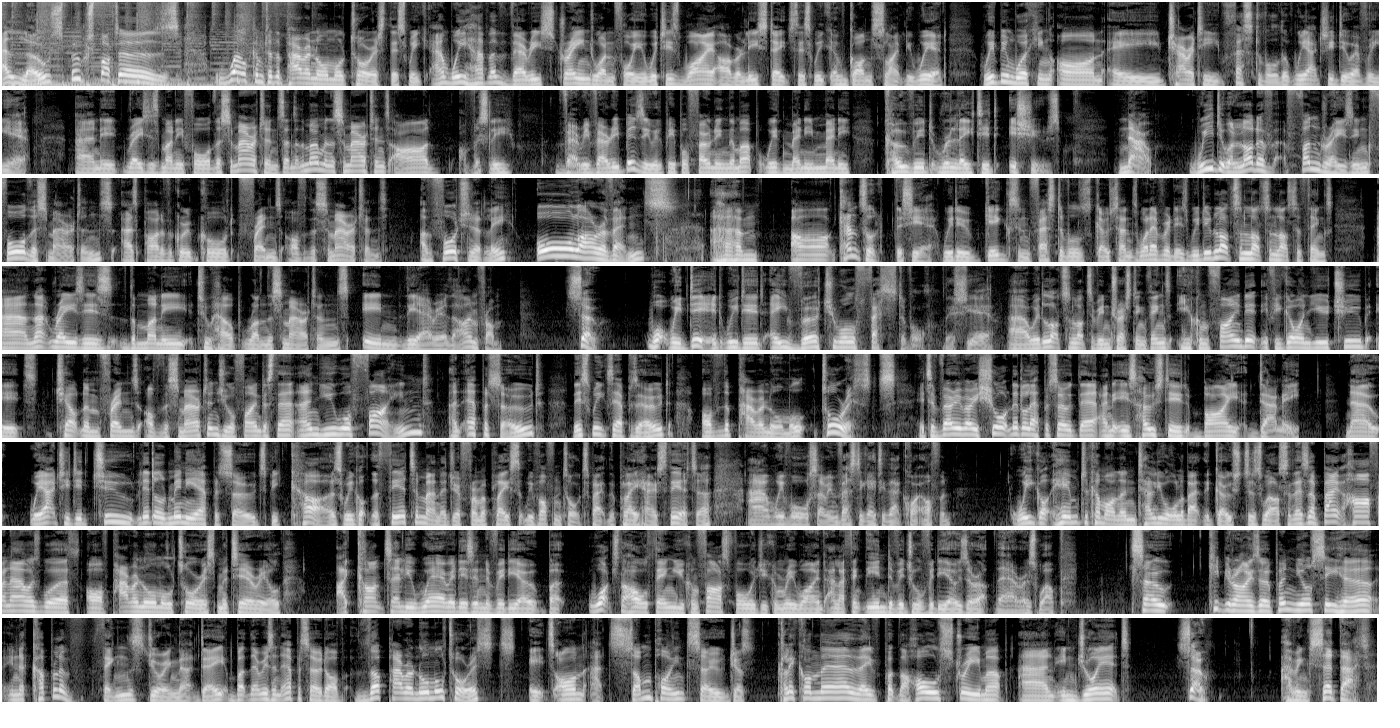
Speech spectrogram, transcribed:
Hello, Spook Spotters! Welcome to the Paranormal Tourist this week, and we have a very strange one for you, which is why our release dates this week have gone slightly weird. We've been working on a charity festival that we actually do every year, and it raises money for the Samaritans. And at the moment, the Samaritans are obviously very, very busy with people phoning them up with many, many COVID related issues. Now, we do a lot of fundraising for the Samaritans as part of a group called Friends of the Samaritans. Unfortunately, all our events um, are cancelled this year. We do gigs and festivals, ghost hunts, whatever it is. We do lots and lots and lots of things. And that raises the money to help run the Samaritans in the area that I'm from. So, what we did, we did a virtual festival this year uh, with lots and lots of interesting things. You can find it if you go on YouTube. It's Cheltenham Friends of the Samaritans. You'll find us there, and you will find an episode, this week's episode, of the Paranormal Tourists. It's a very, very short little episode there, and it is hosted by Danni. Now, we actually did two little mini episodes because we got the theatre manager from a place that we've often talked about, the Playhouse Theatre, and we've also investigated that quite often. We got him to come on and tell you all about the ghosts as well. So there's about half an hour's worth of paranormal tourist material. I can't tell you where it is in the video, but watch the whole thing. You can fast forward, you can rewind, and I think the individual videos are up there as well. So keep your eyes open. You'll see her in a couple of things during that day, but there is an episode of The Paranormal Tourists. It's on at some point, so just click on there. They've put the whole stream up and enjoy it. So, having said that,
